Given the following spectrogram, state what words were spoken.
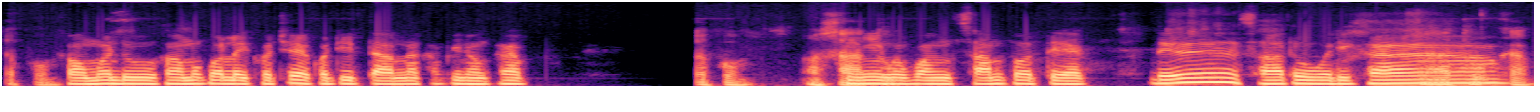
ครับผมเขามาดูเขามากดไลค์กดแชร์กดติดตามนะครับพี่น้องครับครับผมเอาสานี่ธุระวังสามตัวแตก เด้อสาธุสวัสดีครัสาธุบครับ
